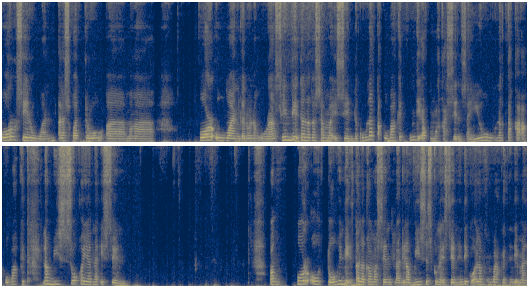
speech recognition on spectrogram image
4.01, alas 4, ah, mga 4.01, ganun ang oras. Hindi talaga siya ma-send. Nagulat ako, bakit hindi ako makasend sa'yo? Nagtaka ako, bakit ilang biso kaya na-send? Pag 402, hindi talaga ma-send lang. Ilang bisis ko na-send, hindi ko alam kung bakit hindi man,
